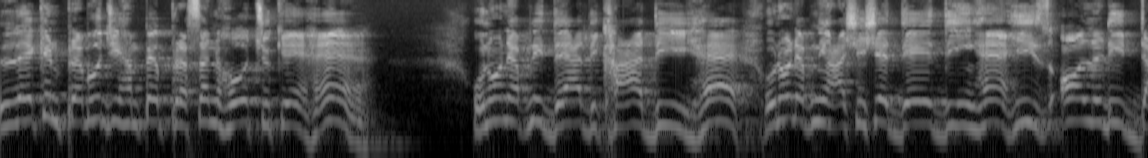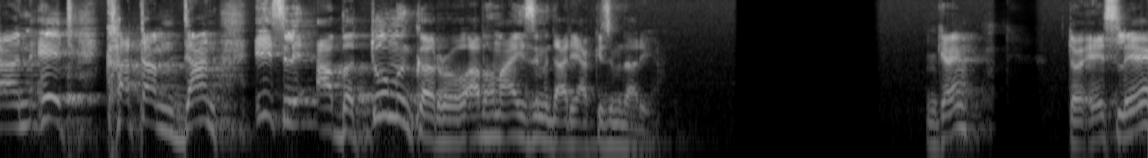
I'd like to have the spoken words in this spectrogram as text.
लेकिन प्रभु जी हम पे प्रसन्न हो चुके हैं। उन्होंने अपनी दया दिखा दी है। उन्होंने अपनी आशीषें दे दी हैं। He is already done it खत्म डन इसलिए अब तुम करो। अब हमारी ज़िम्मेदारी, आपकी ज़िम्मेदारी है। Okay? तो इसलिए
